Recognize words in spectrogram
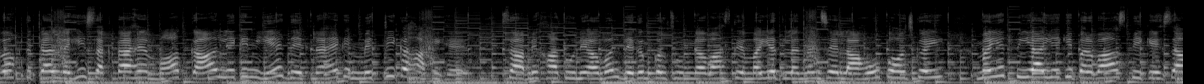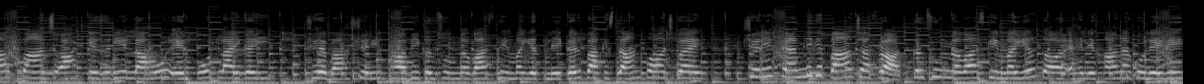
وقت ٹل نہیں سکتا ہے موت کا، لیکن یہ دیکھنا ہے کہ مٹی کہاں کی ہے۔ سابق خاتون اول بیگم کلسوم نواز کے میت لندن سے لاہور پہنچ گئی۔ میت پی آئی اے کی پرواز پی کے ساتھ پانچ آٹھ کے ذریعے لاہور ایئرپورٹ لائی گئی۔ شہباز شریف بھابی کلسوم نواز کی میت لے کر پاکستان پہنچ گئے۔ شریف فیملی کے پانچ افراد کلثوم نواز کی میت اور اہل خانہ کو لے لے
